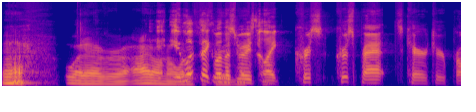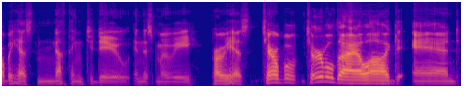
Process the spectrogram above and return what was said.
uh, whatever I don't know It looked like one of those movies that, like Chris Chris Pratt's character probably has nothing to do in this movie. Probably has terrible terrible dialogue and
